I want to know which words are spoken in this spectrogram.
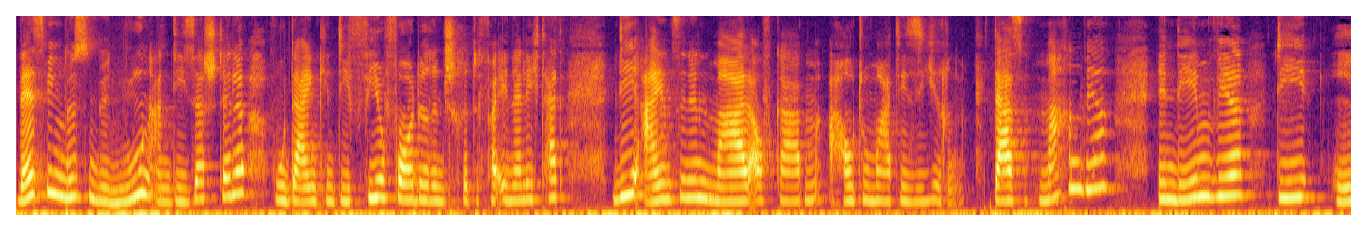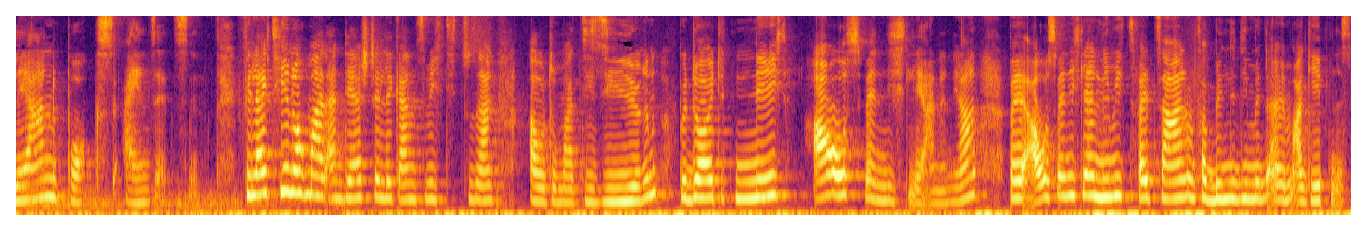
Deswegen müssen wir nun an dieser Stelle, wo dein Kind die vier vorderen Schritte verinnerlicht hat, die einzelnen Malaufgaben automatisieren. Das machen wir, indem wir die Lernbox einsetzen. Vielleicht hier nochmal an der Stelle ganz wichtig zu sagen, automatisieren bedeutet nicht auswendig lernen. Ja? Bei auswendig lernen nehme ich zwei Zahlen und verbinde die mit einem Ergebnis.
